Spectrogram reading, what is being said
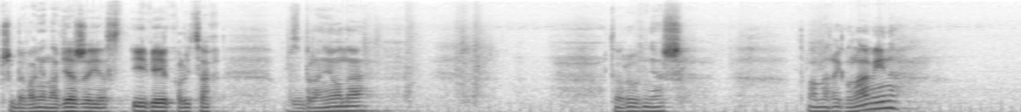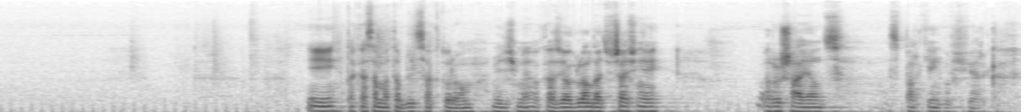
przebywanie na wieży jest i w jej okolicach wzbronione. To również tu mamy regulamin. I taka sama tablica, którą mieliśmy okazję oglądać wcześniej, ruszając z parkingu w Świerkach.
